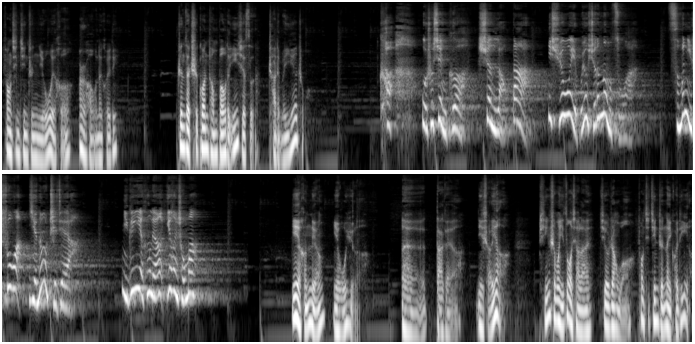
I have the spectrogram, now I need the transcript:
放心竞争牛尾河二号那块地。”正在吃灌汤包的伊西斯差点没噎住。靠！我说炫哥。炫老大，你学我也不用学的那么足啊！怎么你说话也那么直接呀？你跟叶恒良也很熟吗？叶恒良也无语了。呃，大概啊，你谁呀？凭什么一坐下来就让我放弃金镇那一块地啊？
